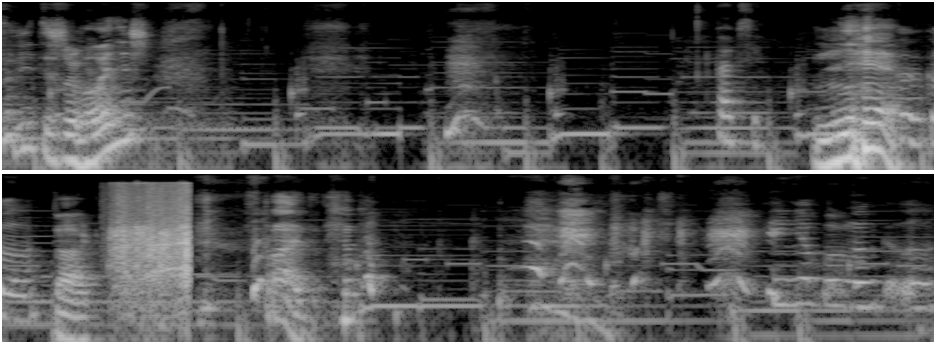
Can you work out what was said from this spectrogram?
Собі ти що гониш? Пепсі. Ні. Кока-кола. Так. Спрайт. Фігня повна сказала.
